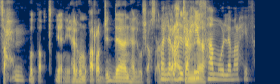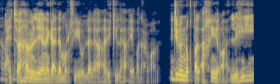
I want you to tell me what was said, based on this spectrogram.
صح. أمم. بالضبط يعني هل هو مقرب جدا هل هو شخص أنا ولا هل راح؟ يفهم ولا ما راح يفهم راح يتفهم اللي أنا قاعد أمر فيه ولا لا هذه كلها أيضا عوامل نجي للنقطة الأخيرة اللي هي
